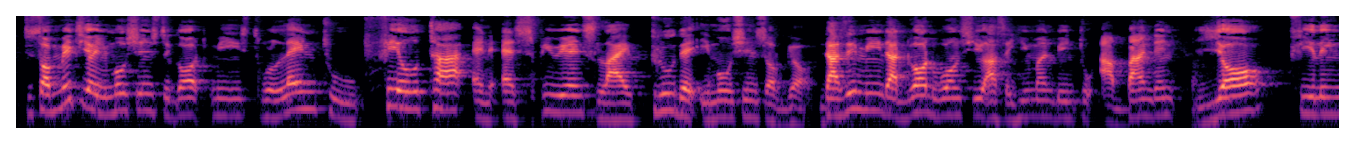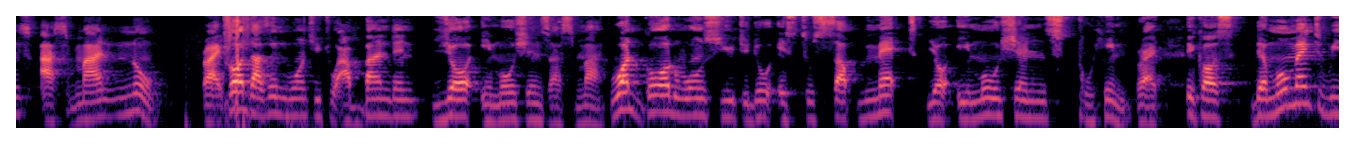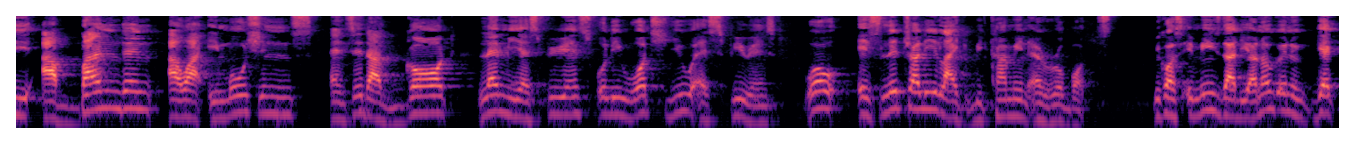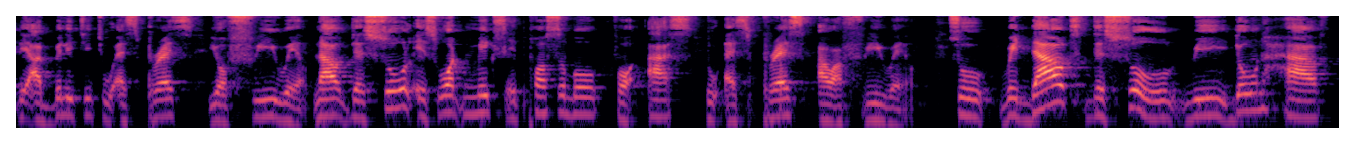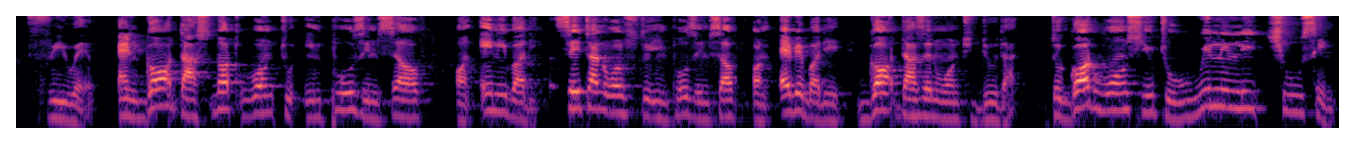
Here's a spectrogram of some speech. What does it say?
To submit your emotions to God means to learn to filter and experience life through the emotions of God. Does it mean that God wants you as a human being to abandon your feelings as man? No right? God doesn't want you to abandon your emotions as man. What God wants you to do is to submit your emotions to Him, right? Because the moment we abandon our emotions and say that God, let me experience only what you experience, well, it's literally like becoming a robot because it means that you are not going to get the ability to express your free will. Now, the soul is what makes it possible for us to express our free will. So, without the soul, we don't have free will. And God does not want to impose himself on anybody. Satan wants to impose himself on everybody. God doesn't want to do that. So God wants you to willingly choose him.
